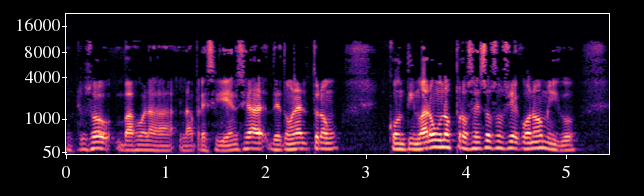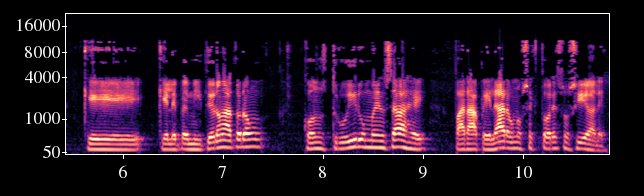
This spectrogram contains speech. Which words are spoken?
incluso bajo la, presidencia de Donald Trump, continuaron unos procesos socioeconómicos que, que le permitieron a Trump construir un mensaje para apelar a unos sectores sociales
